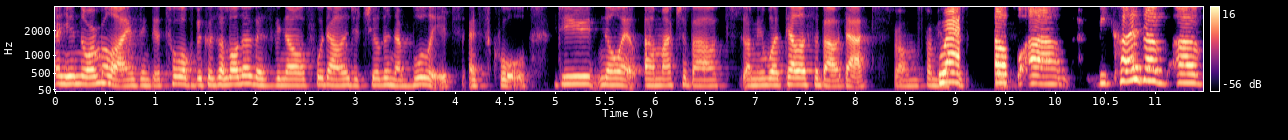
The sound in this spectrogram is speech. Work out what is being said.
And you're normalizing the talk because a lot of, as we know, food allergy children are bullied at school. Do you know uh, much about? I mean, what tell us about that from from your right. So, um, because of of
